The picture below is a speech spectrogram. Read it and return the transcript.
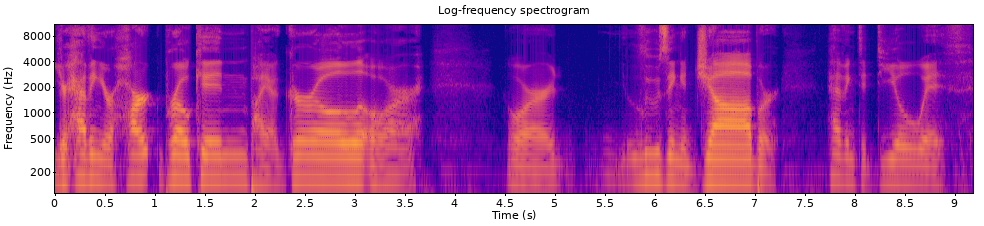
you're having your heart broken by a girl or or losing a job or having to deal with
